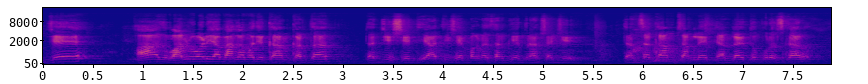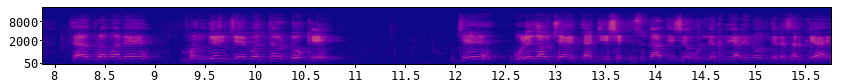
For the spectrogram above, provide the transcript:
जे आज वालुवाड या भागामध्ये काम करतात. त्यांची शेती अतिशय बघण्यासारखी आहे द्राक्षाची. त्यांचं काम चांगलं आहे त्यांनाही तो पुरस्कार. त्याचप्रमाणे मंगेश जयवंत डोके जे गोळेगावचे आहेत त्यांची शेतीसुद्धा अतिशय उल्लेखनीय आणि नोंद घेण्यासारखी आहे.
